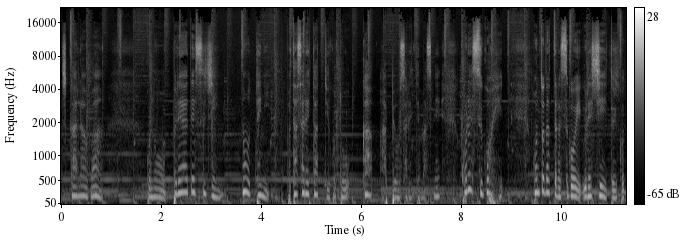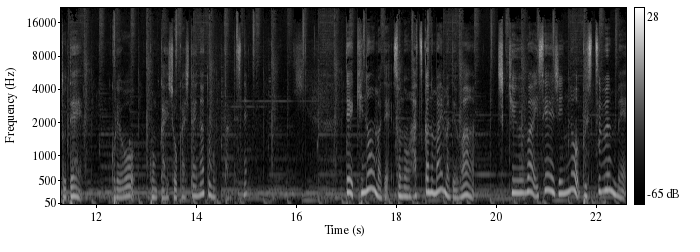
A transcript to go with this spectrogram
力はこのプレアデス人の手に渡されたっていうことが発表されてますね。これすごい本当だったらすごい嬉しいということでこれを今回紹介したいなと思ったんですね。で昨日までその20日の前までは地球は異星人の物質文明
